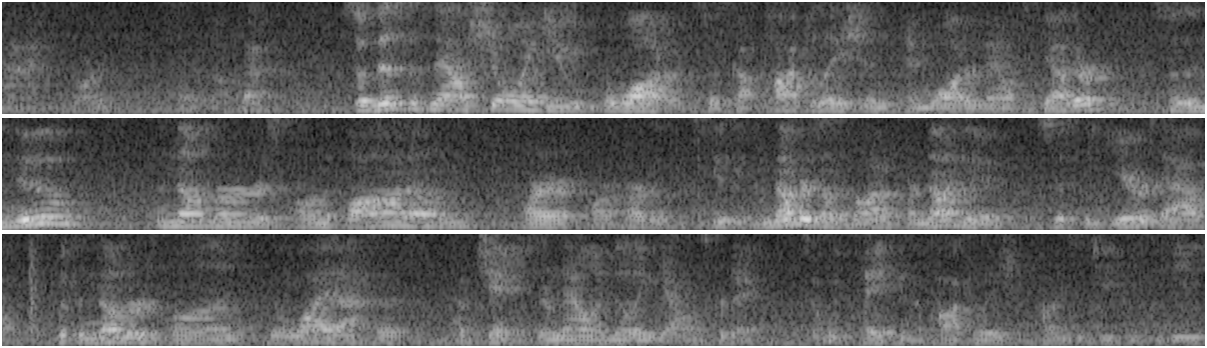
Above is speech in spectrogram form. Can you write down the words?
that. So this is now showing you the water. So it's got population and water now together. So the new numbers on the bottom are, are, are the, excuse me, the numbers on the bottom are not new. It's just the years out, but the numbers on the y-axis have changed. They're now in million gallons per day. So we've taken the population times the GPCD,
